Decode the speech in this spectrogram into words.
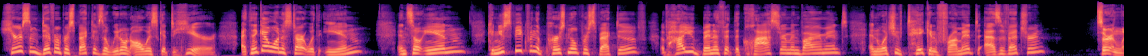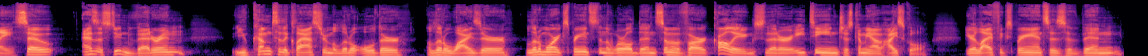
hear some different perspectives that we don't always get to hear. I think I want to start with Ian. And so, Ian, can you speak from the personal perspective of how you benefit the classroom environment and what you've taken from it as a veteran? Certainly. So, as a student veteran, you come to the classroom a little older, a little wiser, a little more experienced in the world than some of our colleagues that are 18 just coming out of high school. Your life experiences have been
